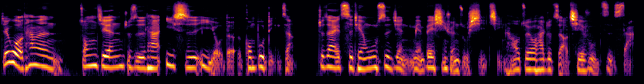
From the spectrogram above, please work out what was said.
结果他们中间就是他亦师亦友的宫部鼎藏，就在池田屋事件里面被新选组袭击，然后最后他就只好切腹自杀。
